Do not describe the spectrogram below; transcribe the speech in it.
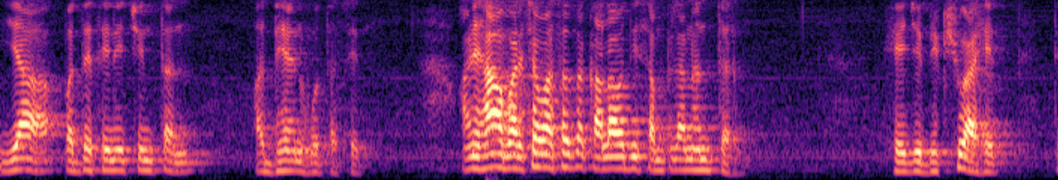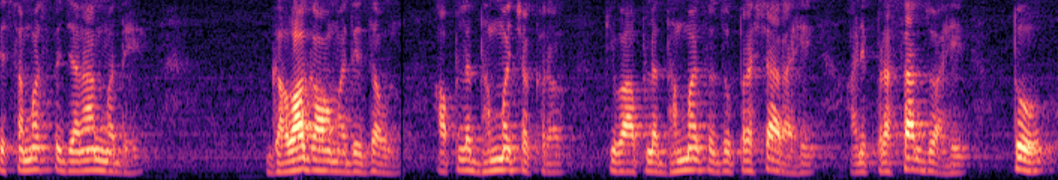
या पद्धतीने चिंतन अध्ययन होत असेल. आणि हा वर्षावासाचा कालावधी संपल्यानंतर हे जे भिक्षू आहेत ते समस्त जनांमध्ये गावागावामध्ये जाऊन आपलं धम्मचक्र किंवा आपला धम्माचा जो प्रचार आहे आणि प्रसार जो आहे तो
